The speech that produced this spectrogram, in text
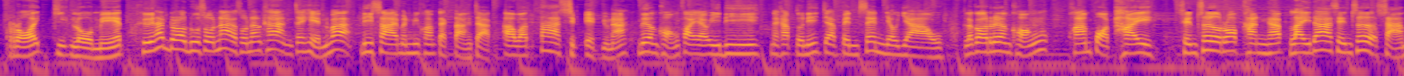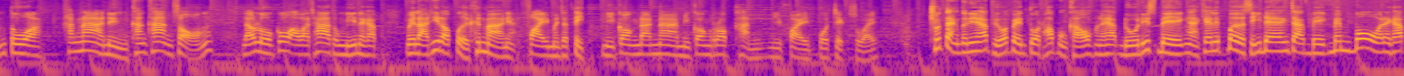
700 กิโลเมตร คือถ้าเราดูโซนหน้ากับโซนด้านข้าง จะเห็นว่าดีไซน์มันมีความแตกต่างจากอวตาร11 อยู่นะ เรื่องของไฟ LED นะครับ ตัวนี้จะเป็นเส้นยาวๆ แล้วก็เรื่องของความปลอดภัยเซ็นเซอร์รอบคันครับ LiDAR เซ็นเซอร์ 3 ตัว ข้างหน้า 1 ข้างๆ 2 แล้วโลโก้ AVATR ตรงนี้นะครับ เวลาที่เราเปิดขึ้นมาเนี่ยไฟมันจะติดมีกล้องด้านหน้า มีกล้องรอบคัน มีไฟโปรเจกต์สวย ชุดแต่งตัวนี้ครับถือว่าเป็นตัวท็อปของเขานะครับดูดิสเบรกอะแคลิปเปอร์สีแดงจากเบรก Brembo นะครับ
